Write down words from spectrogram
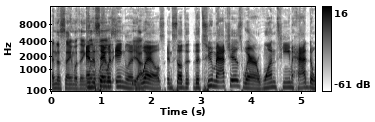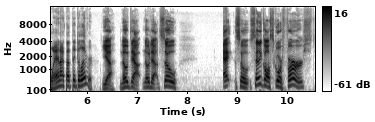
And the same with England. and the same with England Yeah. and Wales. And so the the two matches where one team had to win, I thought they delivered. Yeah, no doubt, no doubt. So, so Senegal score first,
